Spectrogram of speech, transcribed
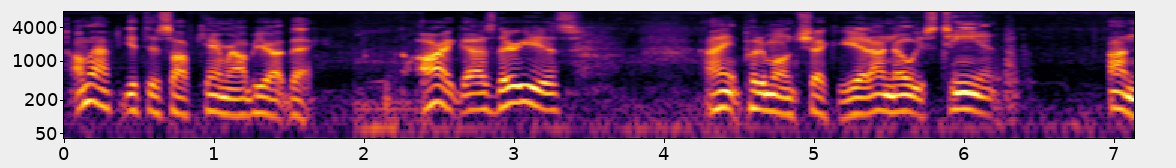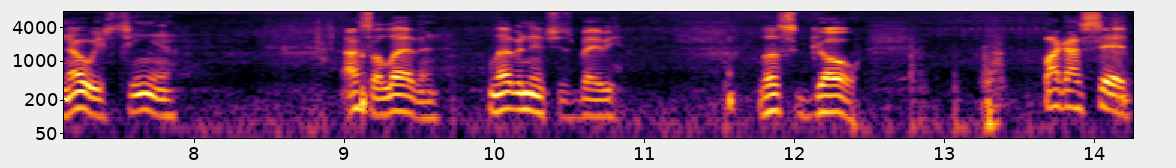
I'm gonna have to get this off camera. I'll be right back. All right, guys, there he is. I ain't put him on checker yet. I know he's 10. I know he's 10. That's 11. 11 inches, baby. Let's go. Like I said,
